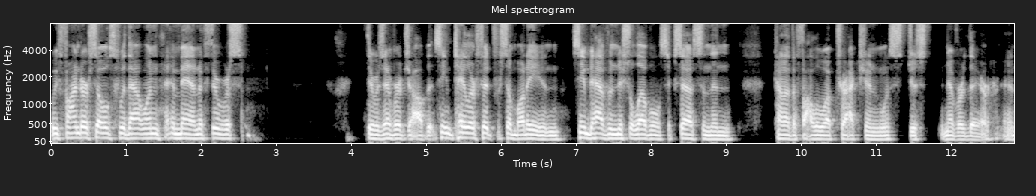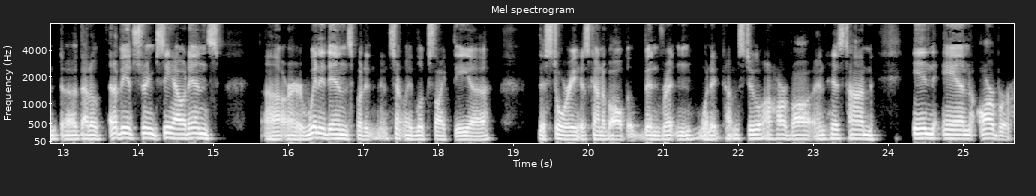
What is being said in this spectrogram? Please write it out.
we find ourselves with that one. And man, if there was if there was ever a job that seemed tailor fit for somebody and seemed to have initial level of success, and then kind of the follow up traction was just never there. And uh, that'll that'll be interesting to see how it ends uh, or when it ends. But it, it certainly looks like the uh, the story has kind of all been written when it comes to uh, Harbaugh and his time in Ann Arbor.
